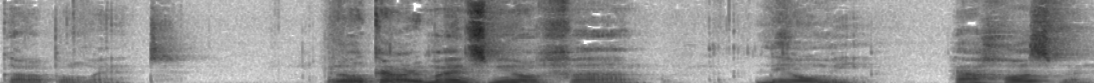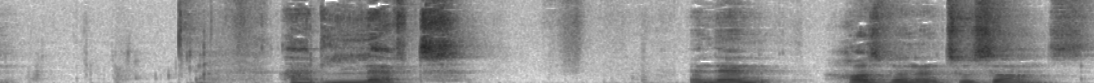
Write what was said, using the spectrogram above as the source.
got up and went. You know, it kind of reminds me of uh, Naomi. Her husband had left, and then husband and two sons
